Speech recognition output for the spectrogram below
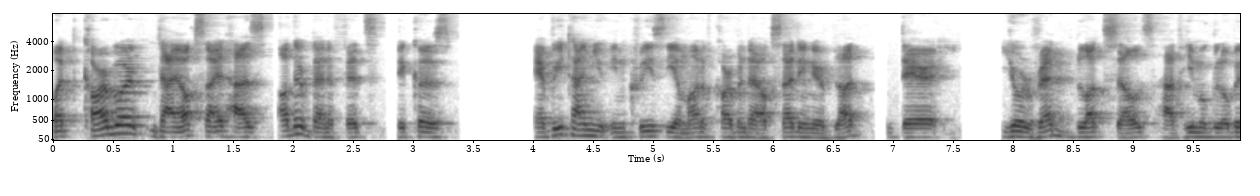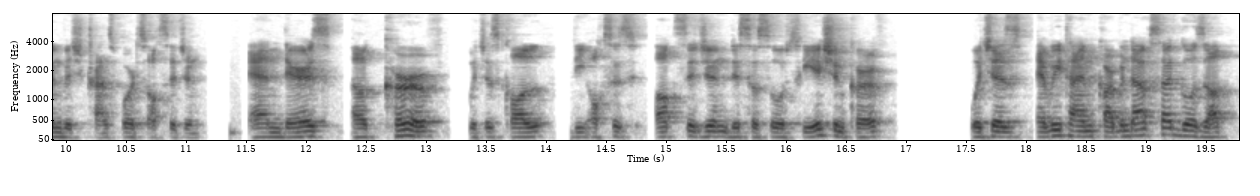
But carbon dioxide has other benefits because every time you increase the amount of carbon dioxide in your blood there your red blood cells have hemoglobin which transports oxygen. And there's a curve which is called the oxy- oxygen dissociation curve which is every time carbon dioxide goes up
